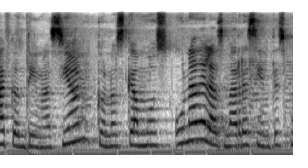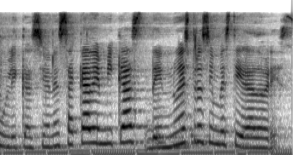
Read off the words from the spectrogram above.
A continuación, conozcamos una de las más recientes publicaciones académicas de nuestros investigadores.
